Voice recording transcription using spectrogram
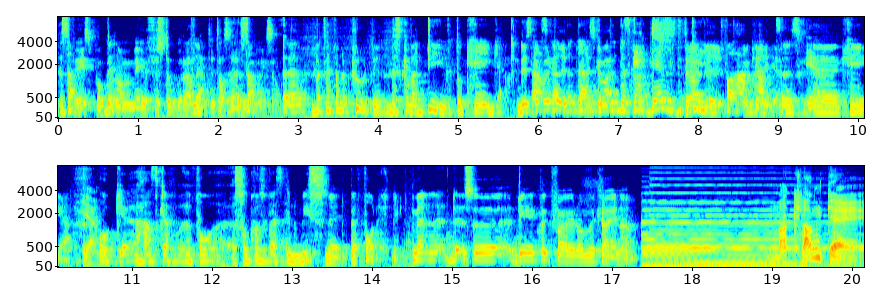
det- så- det- Facebook och de är för stora för att inte ta ställning. Så, liksom. eh, beträffande Putin, det ska vara dyrt att kriga. Det ska här vara dyrt. Det, Det ska vara det ska vara väldigt dyrt dyrt för han att kriga. att Ja. eh, kriga. Ja. Och eh, han ska få som konsekvens en missnöjd befolkning. Men det- så det är quickfire om Ukraina. McClunkey!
